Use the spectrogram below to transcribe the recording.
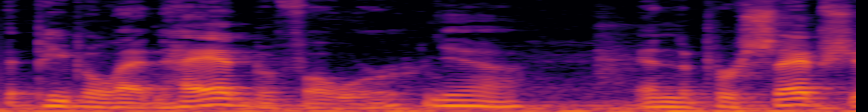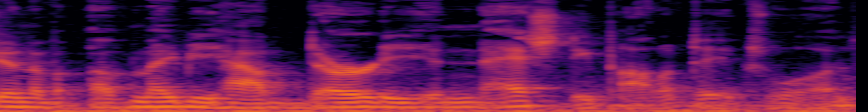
that people hadn't had before. Yeah. And the perception of, of maybe how dirty and nasty politics was.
